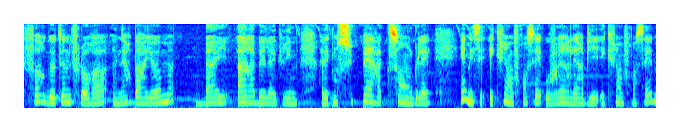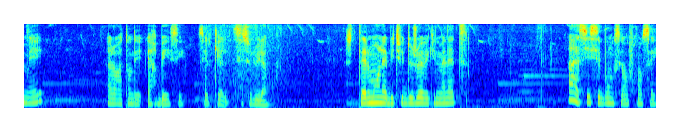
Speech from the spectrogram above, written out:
Forgotten Flora, un herbarium by Arabella Green, avec mon super accent anglais. Eh mais c'est écrit en français, ouvrir l'herbier écrit en français, mais... Alors attendez, RB, c'est c'est lequel? C'est celui-là. J'ai tellement l'habitude de jouer avec une manette. Ah si, c'est bon, c'est en français.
